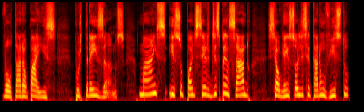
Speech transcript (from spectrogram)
voltar ao país por três anos, mas isso pode ser dispensado se alguém solicitar um visto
